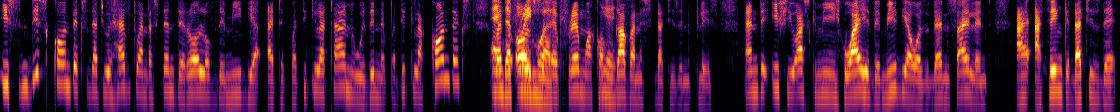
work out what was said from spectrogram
it's in this context that you have to understand the role of the media at a particular time within a particular context, And but a also framework. a framework of Yes. governance that is in place. And if you ask me why the media was then silent, I, I think that is the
